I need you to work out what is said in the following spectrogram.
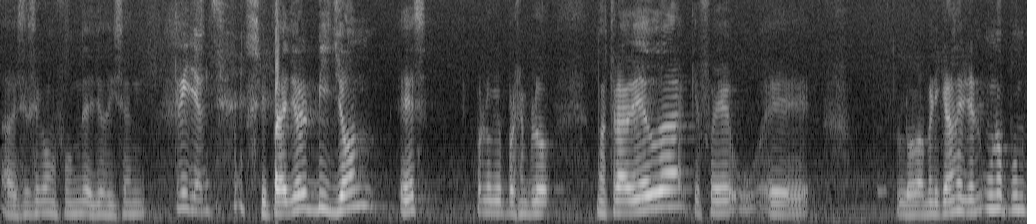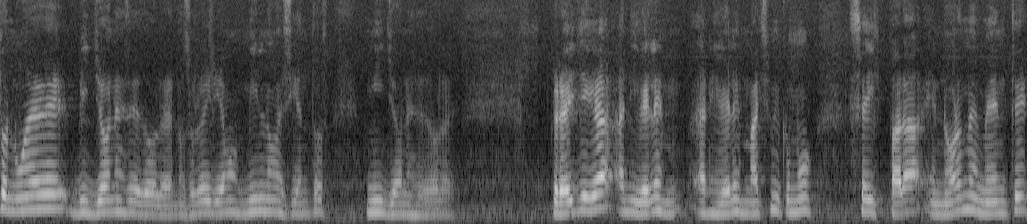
a veces se confunde, ellos dicen... Trillones. Sí, para ellos el billón es, por lo que, por ejemplo, nuestra deuda, que fue los americanos dirían 1.9 billones de dólares, nosotros diríamos 1.900 millones de dólares. Pero ahí llega a niveles, a niveles máximos y cómo se dispara enormemente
